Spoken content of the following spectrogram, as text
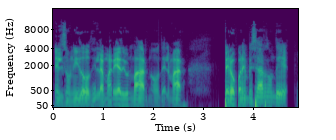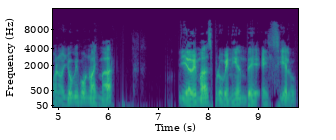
el sonido de la marea de un mar, ¿no? Del mar. Pero para empezar, donde, bueno, yo vivo no hay mar y además provenían de el cielo.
